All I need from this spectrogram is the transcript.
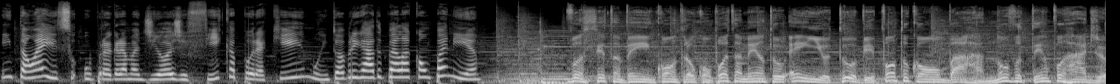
Então é isso, o programa de hoje fica por aqui. Muito obrigado pela companhia. Você também encontra o comportamento em youtube.com/barra Novo Tempo Rádio.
